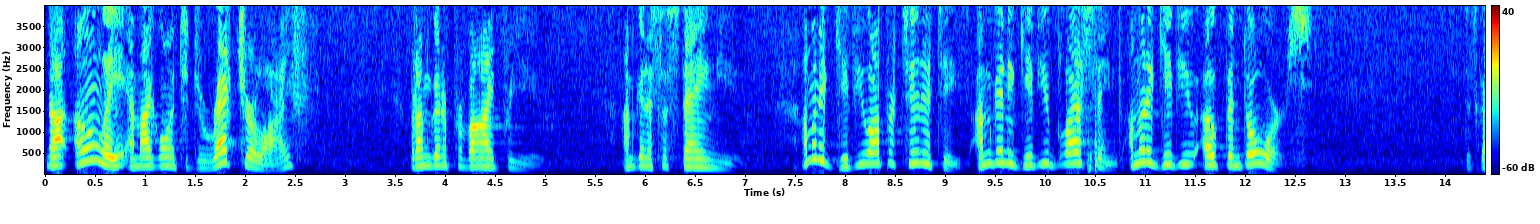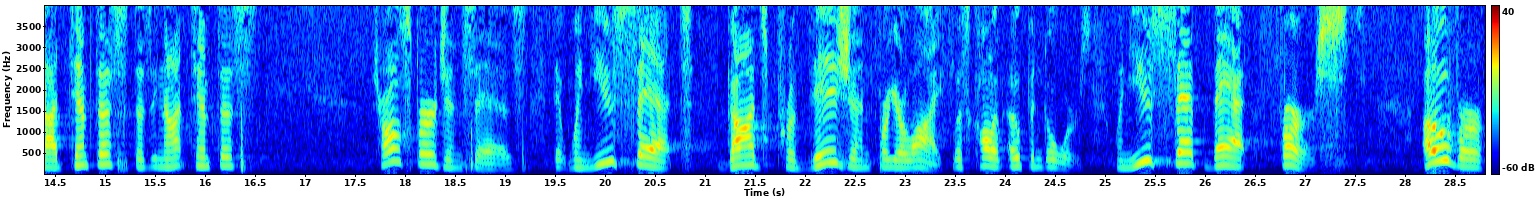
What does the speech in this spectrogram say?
not only am I going to direct your life, but I'm going to provide for you. I'm going to sustain you. I'm going to give you opportunities. I'm going to give you blessings. I'm going to give you open doors. Does God tempt us? Does He not tempt us? Charles Spurgeon says that when you set God's provision for your life, let's call it open doors, when you set that first over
